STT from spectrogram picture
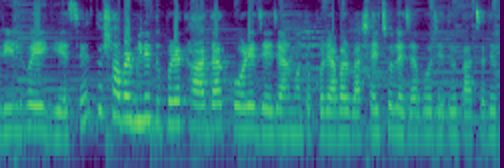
গ্রিল হয়ে গিয়েছে, তো সবাই মিলে দুপুরে খাওয়া দাওয়া করে যে যার মতো করে আবার বাসায় চলে যাব, যেহেতু বাচ্চাদের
